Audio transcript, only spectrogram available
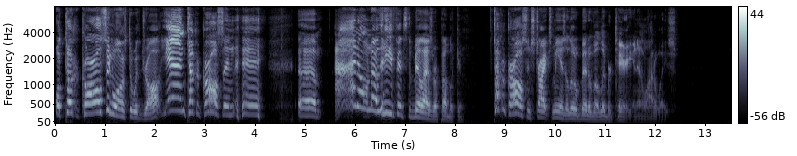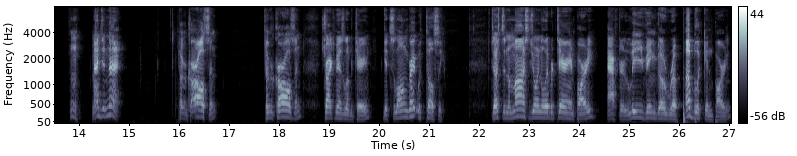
Well, Tucker Carlson wants to withdraw. Yeah, and Tucker Carlson, um, I don't know that he fits the bill as a Republican. Tucker Carlson strikes me as a little bit of a libertarian in a lot of ways. Hmm, imagine that. Tucker Carlson, Tucker Carlson strikes me as a libertarian, gets along great with Tulsi. Justin Amash joined the Libertarian Party after leaving the Republican Party.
